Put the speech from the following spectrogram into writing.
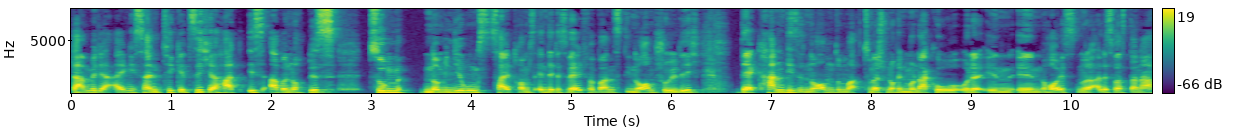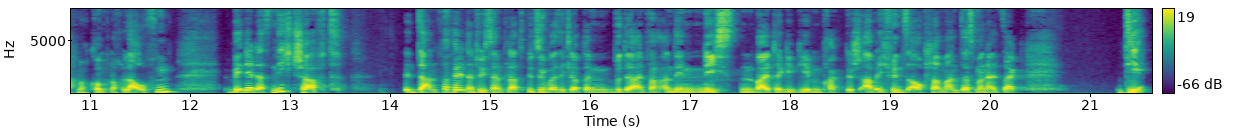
damit er eigentlich sein Ticket sicher hat, ist aber noch bis zum Nominierungszeitraumsende des Weltverbands die Norm schuldig. Der kann diese Norm zum Beispiel noch in Monaco oder in, in Heusten oder alles, was danach noch kommt, noch laufen. Wenn er das nicht schafft, dann verfällt natürlich sein Platz, beziehungsweise ich glaube, dann wird er einfach an den nächsten weitergegeben praktisch. Aber ich finde es auch charmant, dass man halt sagt, die,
